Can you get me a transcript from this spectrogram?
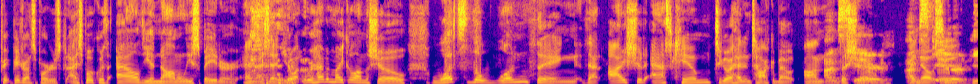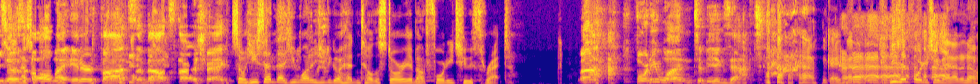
Pa- Patreon supporters. I spoke with Al the Anomaly Spader, and I said, you know what, we're having Michael on the show. What's the one thing that I should ask him to go ahead and talk about on i'm the show? scared I i'm know. See- scared he see, knows that's what- all my inner thoughts about star trek So he said that he wanted you to go ahead and tell the story about 42 Threat. 41 to be exact okay. He's at 42, man. I don't know.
